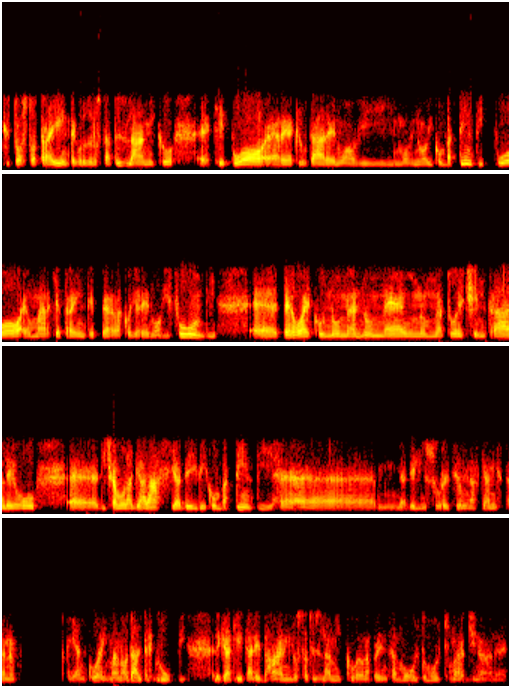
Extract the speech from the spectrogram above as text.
piuttosto attraente, quello dello Stato islamico, eh, che può eh, reclutare nuovi, nuovi, nuovi, combattenti, può, è un marchio attraente per raccogliere nuovi fondi, eh, però ecco, non, non, è un, un, attore centrale o eh, diciamo, la galassia dei, dei combattenti eh, dell'insurrezione in Afghanistan è ancora in mano ad altri gruppi legati ai talebani, lo Stato islamico è una presenza molto molto marginale.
